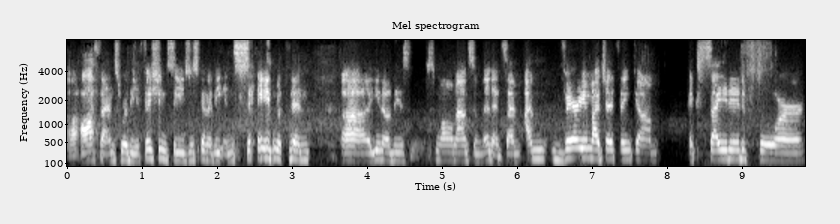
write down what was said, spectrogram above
uh, offense where the efficiency is just going to be insane within uh, you know these small amounts of minutes. I'm I'm very much I think um, excited for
